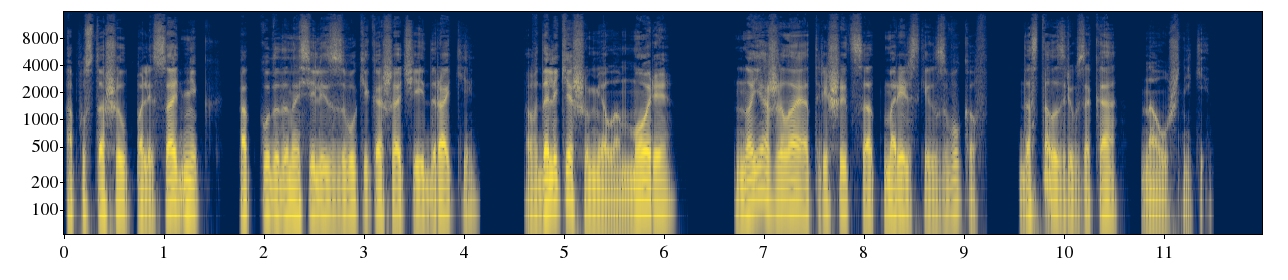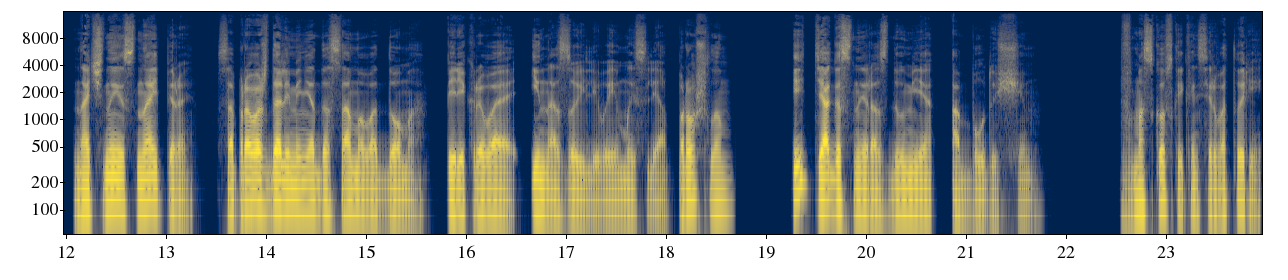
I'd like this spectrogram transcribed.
опустошил палисадник, откуда доносились звуки кошачьей драки. Вдалеке шумело море, но я, желая отрешиться от морельских звуков, достал из рюкзака наушники. Ночные снайперы сопровождали меня до самого дома, перекрывая и назойливые мысли о прошлом, и тягостные раздумья о будущем. В Московской консерватории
